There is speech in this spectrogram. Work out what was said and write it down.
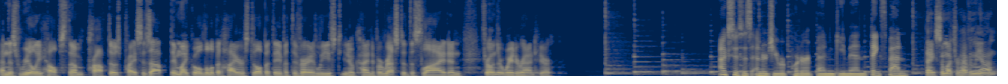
and this really helps them prop those prices up. They might go a little bit higher still, but they've at the very least, you know, kind of arrested the slide and thrown their weight around here. Axios' energy reporter Ben Geman. Thanks, Ben. Thanks so much for having me on.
